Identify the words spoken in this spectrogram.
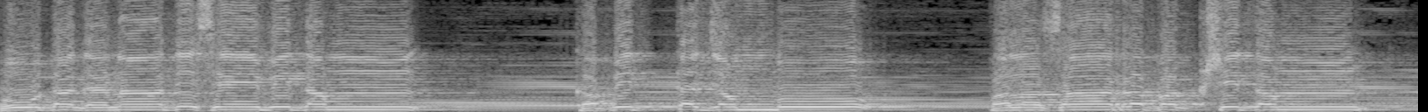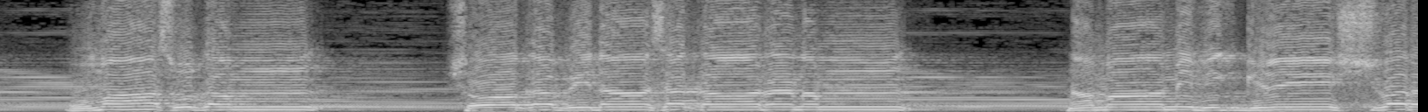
भूतगणातिसेवितम् कपित्तजम्बू फलसारपक्षितम् उमासुतम् शोकविनाशकारणम् नमामि विघ्नेश्वर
